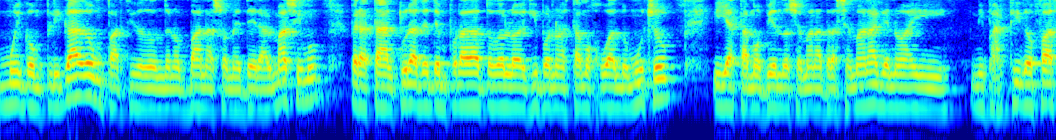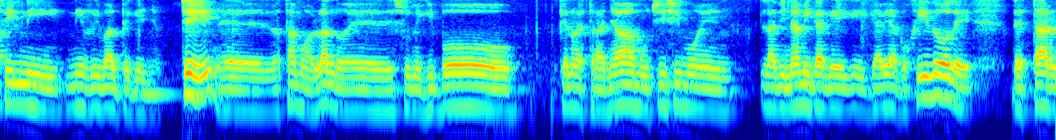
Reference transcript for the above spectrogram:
muy complicado, un partido donde nos van a someter al máximo, pero a estas alturas de temporada todos los equipos nos estamos jugando mucho y ya estamos viendo semana tras semana que no hay ni partido fácil ni, ni rival pequeño. Sí, eh, lo estamos hablando, es un equipo que nos extrañaba muchísimo en la dinámica que, que había cogido, de, de estar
